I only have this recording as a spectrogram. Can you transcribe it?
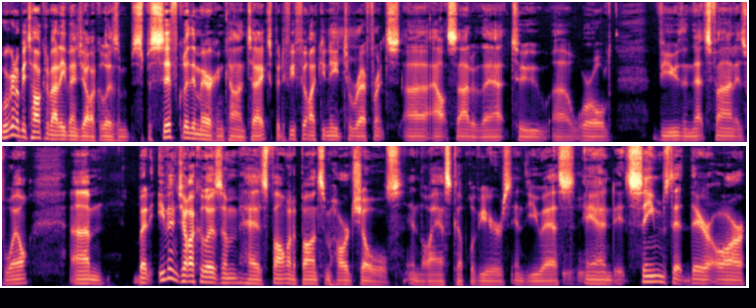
we're going to be talking about evangelicalism, specifically the American context. But if you feel like you need to reference uh, outside of that to uh, world view, then that's fine as well. Um, but evangelicalism has fallen upon some hard shoals in the last couple of years in the U.S., and it seems that there are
